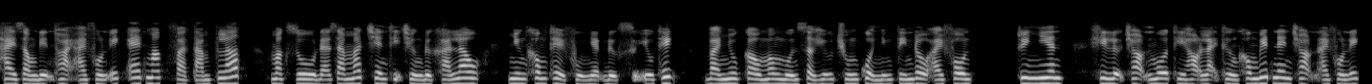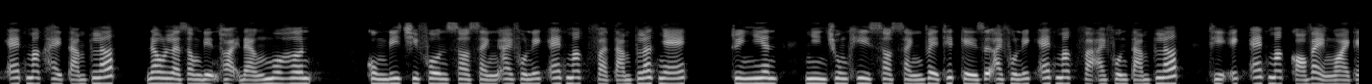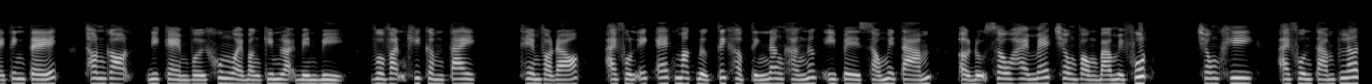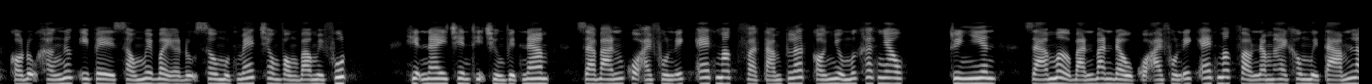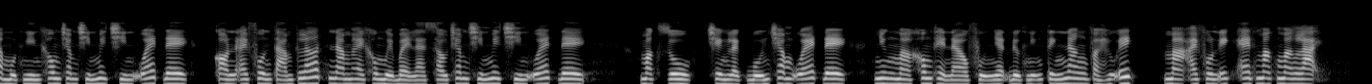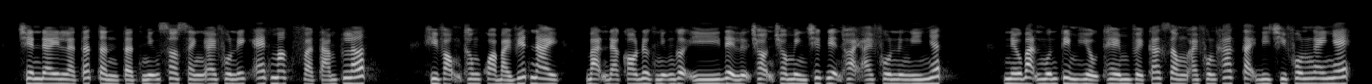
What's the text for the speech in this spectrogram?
Hai dòng điện thoại iPhone XS Max và 8 Plus, mặc dù đã ra mắt trên thị trường được khá lâu, nhưng không thể phủ nhận được sự yêu thích và nhu cầu mong muốn sở hữu chúng của những tín đồ iPhone. Tuy nhiên, khi lựa chọn mua thì họ lại thường không biết nên chọn iPhone XS Max hay 8 Plus, đâu là dòng điện thoại đáng mua hơn. Cùng Digiphone so sánh iPhone XS Max và 8 Plus nhé. Tuy nhiên, nhìn chung khi so sánh về thiết kế giữa iPhone XS Max và iPhone 8 Plus, thì XS Max có vẻ ngoài cái tinh tế, thon gọn, đi kèm với khung ngoài bằng kim loại bền bỉ, vừa vặn khi cầm tay. Thêm vào đó, iPhone XS Max được tích hợp tính năng kháng nước IP68 ở độ sâu 2 mét trong vòng 30 phút. Trong khi, iPhone 8 Plus có độ kháng nước IP67 ở độ sâu 1 mét trong vòng 30 phút. Hiện nay trên thị trường Việt Nam, giá bán của iPhone XS Max và 8 Plus có nhiều mức khác nhau. Tuy nhiên, giá mở bán ban đầu của iPhone XS Max vào năm 2018 là 1.099 USD, còn iPhone 8 Plus năm 2017 là 699 USD. Mặc dù chênh lệch 400 USD, nhưng mà không thể nào phủ nhận được những tính năng và hữu ích mà iPhone XS Max mang lại. Trên đây là tất tần tật những so sánh iPhone XS Max và 8 Plus. Hy vọng thông qua bài viết này, bạn đã có được những gợi ý để lựa chọn cho mình chiếc điện thoại iPhone ưng ý nhất. Nếu bạn muốn tìm hiểu thêm về các dòng iPhone khác tại Digiphone ngay nhé.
